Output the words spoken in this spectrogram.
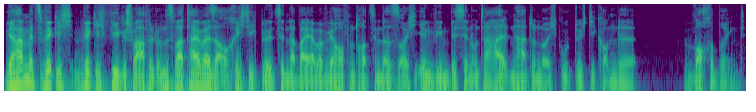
Wir haben jetzt wirklich, wirklich viel geschwafelt und es war teilweise auch richtig Blödsinn dabei, aber wir hoffen trotzdem, dass es euch irgendwie ein bisschen unterhalten hat und euch gut durch die kommende Woche bringt.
